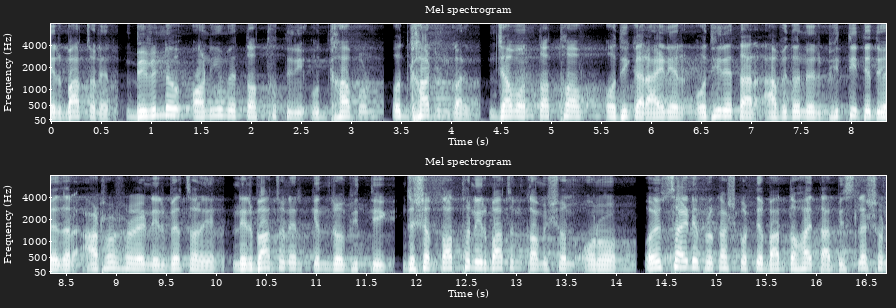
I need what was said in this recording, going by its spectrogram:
নির্বাচনের বিভিন্ন অনিয়মের তথ্য তিনি উদ্ঘাপন, উদ্ঘাটন করেন। যেমন তথ্য অধিকার আইনের অধীনে তার আবেদনের ভিত্তিতে দুই হাজার আঠারো সালের নির্বাচনে নির্বাচনের কেন্দ্র ভিত্তিক যেসব তথ্য নির্বাচন কমিশন ও ওয়েবসাইটে প্রকাশ করতে বাধ্য হয় তা বিশ্লেষণ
